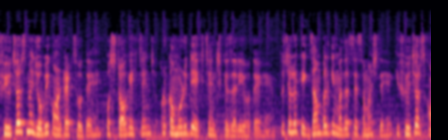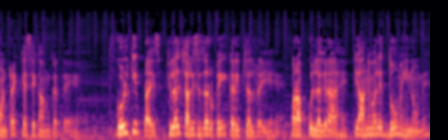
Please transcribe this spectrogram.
फ्यूचर्स में जो भी कॉन्ट्रैक्ट होते हैं, वो स्टॉक एक्सचेंज और कमोडिटी एक्सचेंज के ज़रिए होते हैं। तो चलो एक एग्ज़ाम्पल की मदद से समझते हैं कि फ्यूचर्स कॉन्ट्रैक्ट कैसे काम करते हैं। गोल्ड की प्राइस फ़िलहाल चालीस हज़ार रुपए के करीब चल रही है और आपको लग रहा है कि आने वाले दो महीनों में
